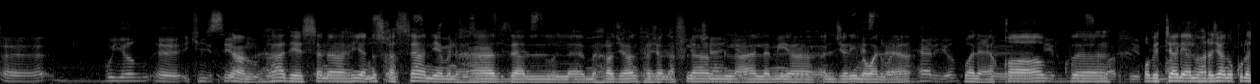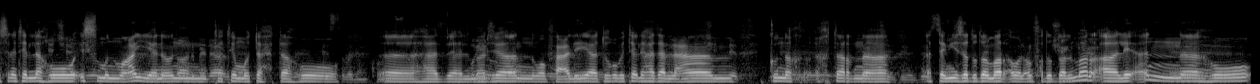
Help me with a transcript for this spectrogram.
呃 نعم. هذه السنة هي النسخة الثانية من هذا المهرجان فهرجان الأفلام العالمية الجريمة والع... والعقاب وبالتالي المهرجان كل سنة له اسم معين تتم تحته هذا المهرجان وفعالياته وبالتالي هذا العام كنا اخترنا التمييز ضد المرأة والعنف ضد المرأة لأنه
